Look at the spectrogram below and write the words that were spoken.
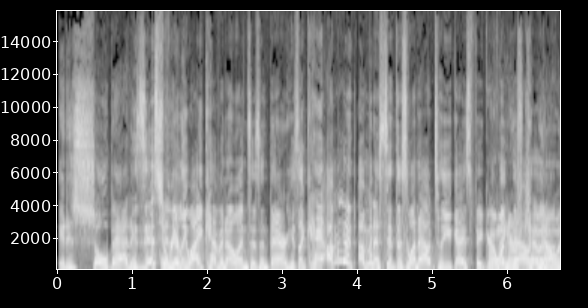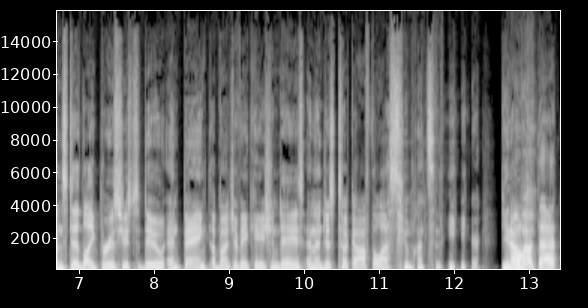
it is so bad. Is this And really why Kevin Owens isn't there? He's like, hey, I'm gonna I'm gonna sit this one out till you guys figure out. I wonder if out. Kevin Yeah. Owens did like Bruce used to do and banked a bunch of vacation days and then just took off the last two months of the year. Do you know Oh, about that?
